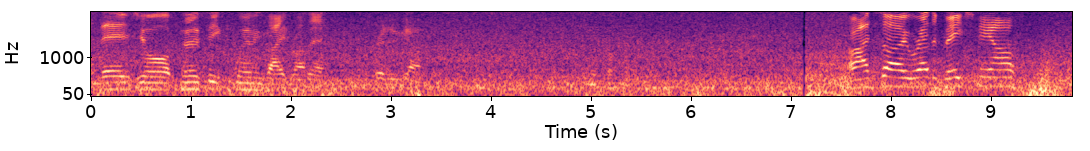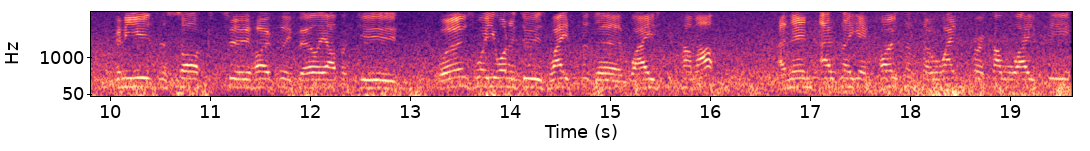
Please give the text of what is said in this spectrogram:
And there's your perfect worming bait right there. Ready to go. Alright, so we're at the beach now. We're going to use the sock to hopefully burley up a few worms. What you want to do is wait for the waves to come up and then as they get closer, so we're waiting for a couple waves here.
